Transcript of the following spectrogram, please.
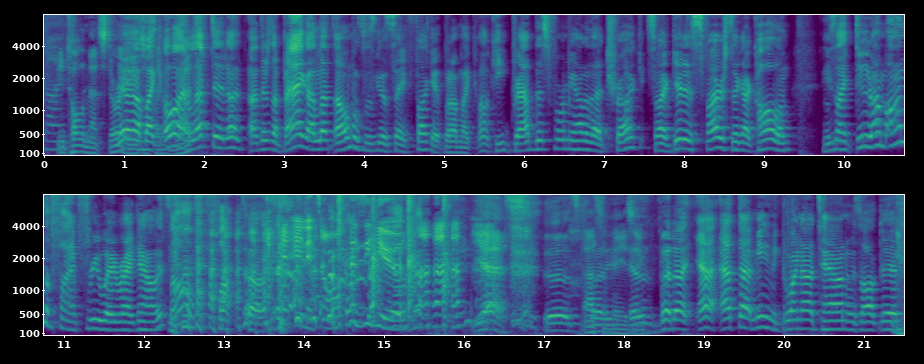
god You told him that story. yeah, I'm just like, oh, I left it. Uh, uh, there's a bag I left. I almost was gonna say fuck it, but I'm like, oh, can you grab this for me out of that truck? So I get his fire stick. I call him. And he's like, dude, I'm on the five freeway right now. It's all fucked up. and it's all because of you. Yes. It That's funny. amazing. Was- but uh, yeah, at that meeting, going out of town, it was all good.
